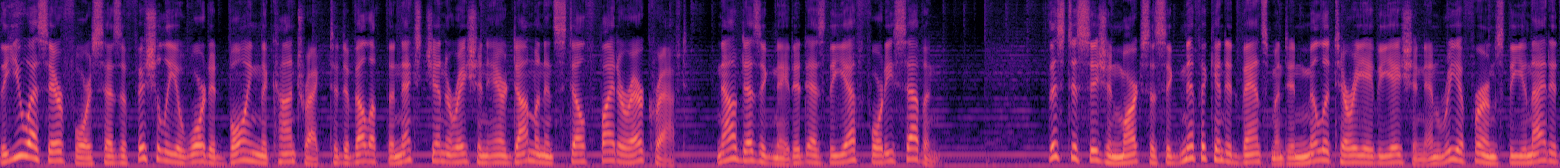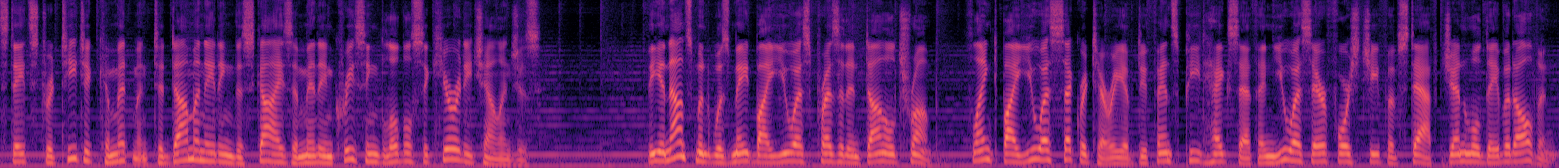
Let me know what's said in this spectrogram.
The U.S. Air Force has officially awarded Boeing the contract to develop the next generation air dominance stealth fighter aircraft, now designated as the F 47. This decision marks a significant advancement in military aviation and reaffirms the United States' strategic commitment to dominating the skies amid increasing global security challenges. The announcement was made by U.S. President Donald Trump, flanked by U.S. Secretary of Defense Pete Hegseth and U.S. Air Force Chief of Staff General David Allvin.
